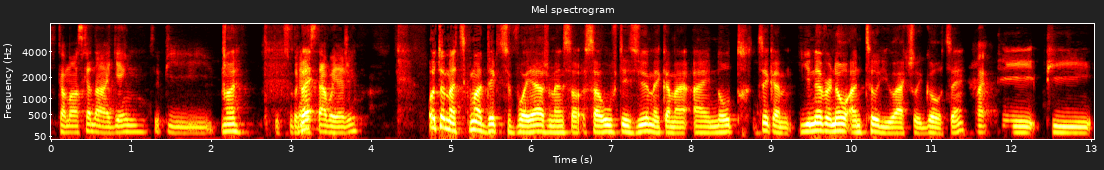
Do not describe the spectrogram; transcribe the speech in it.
qui commencerait dans la game, tu sais, puis ouais. tu voudrais ben, rester à voyager? automatiquement, dès que tu voyages, man, ça, ouvre tes yeux, mais comme à, un autre, tu sais, comme, you never know until you actually go, tu sais. Ouais. Puis,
